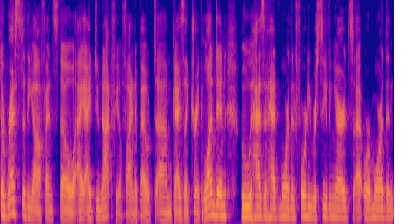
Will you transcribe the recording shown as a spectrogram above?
the rest of the offense, though, I, I do not feel fine about um, guys like Drake London, who hasn't had more than 40 receiving yards uh, or more than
